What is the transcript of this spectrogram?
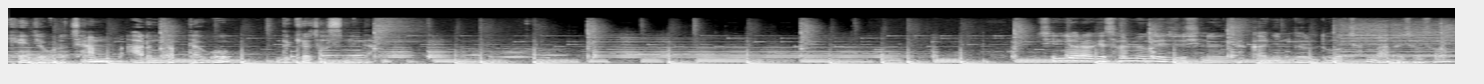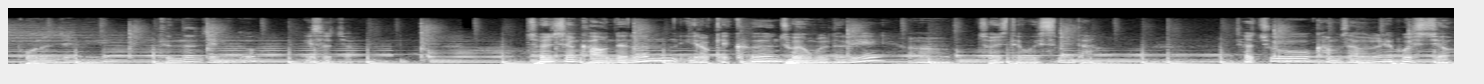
개인적으로 참 아름답다고 느껴졌습니다. 친절하게 설명해 주시는 작가님들도 참 많으셔서 보는 재미, 듣는 재미도 있었죠. 전시장 가운데는 이렇게 큰 조형물들이 어, 전시되고 있습니다. 자, 쭉 감상을 해보시죠.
